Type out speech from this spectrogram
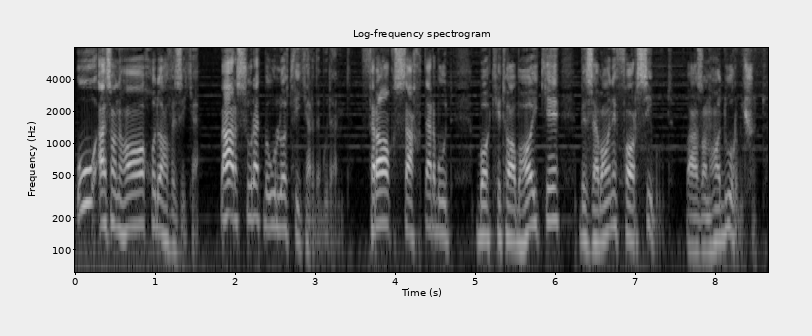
او از آنها خداحافظی کرد به هر صورت به او لطفی کرده بودند. فراق سختتر بود با کتابهایی که به زبان فارسی بود و از آنها دور می‌شد.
